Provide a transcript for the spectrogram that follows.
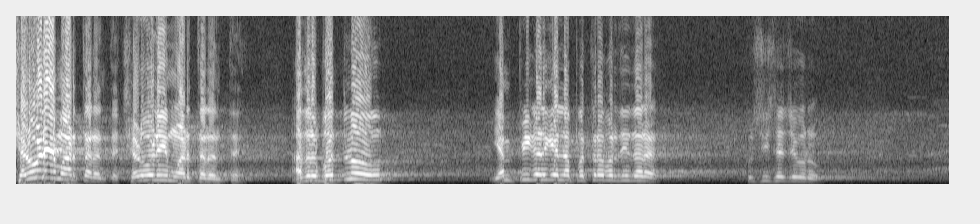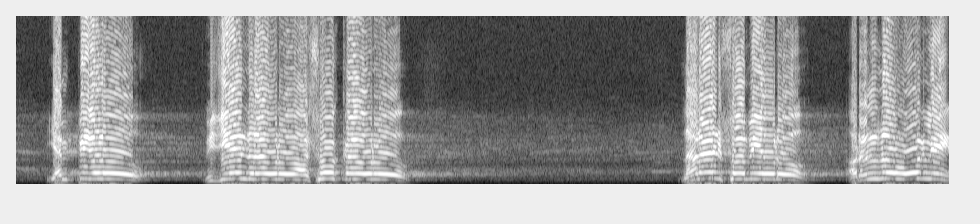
ಚಳುವಳಿ ಮಾಡ್ತಾರಂತೆ ಚಳುವಳಿ ಮಾಡ್ತಾರಂತೆ. ಅದ್ರ ಬದಲು ಎಂ ಪಿಗಳಿಗೆಲ್ಲ ಪತ್ರ ಬರೆದಿದ್ದಾರೆ ಕೃಷಿ ಸಚಿವರು. ಎಂ ಪಿಗಳು ವಿಜೇಂದ್ರ ಅವರು, ಅಶೋಕ ಅವರು, ನಾರಾಯಣ ಸ್ವಾಮಿ ಅವರು, ಅವರೆಲ್ಲರೂ ಹೋಗ್ಲಿ.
